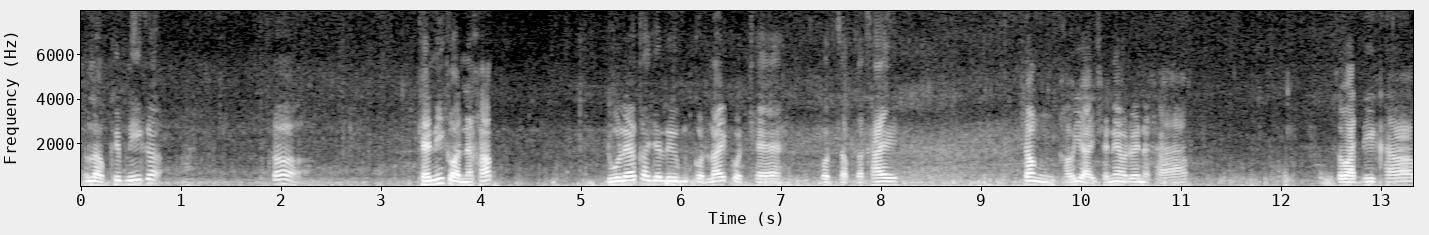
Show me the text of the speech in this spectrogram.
สำหรับคลิปนี้ก็ ก็แค่นี้ก่อนนะครับ ดูแล้วก็อย่าลืมกดไลค์กดแชร์ กด subscribe ช่องเขาใหญ่ชาแนลด้วยนะครับ สวัสดีครับ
